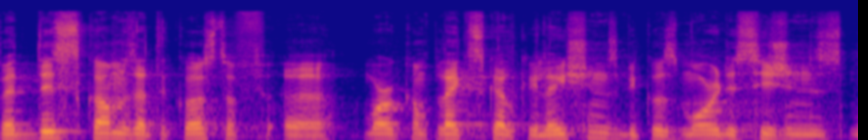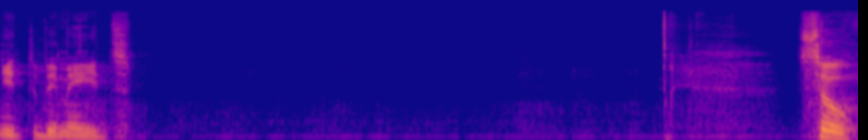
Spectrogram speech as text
but this comes at the cost of uh, more complex calculations because more decisions need to be made. So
